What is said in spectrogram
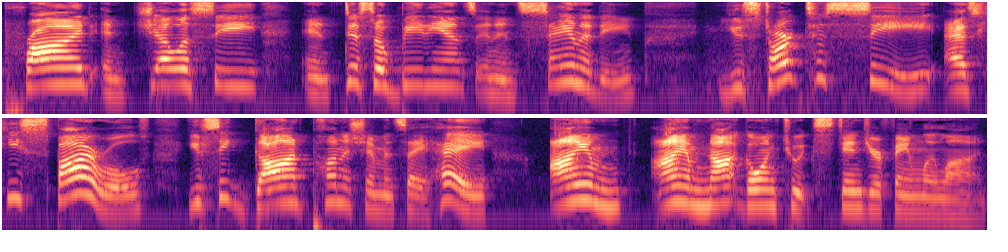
pride and jealousy and disobedience and insanity, you start to see as he spirals, you see God punish him and say, Hey, I am I am not going to extend your family line.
